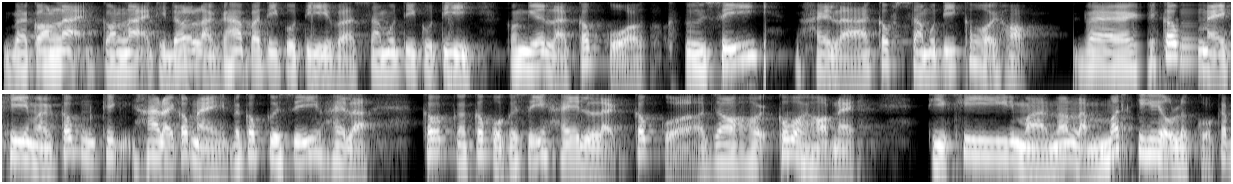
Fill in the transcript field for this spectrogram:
và còn lại còn lại thì đó là Gahapati Kuti và Samuti Kuti có nghĩa là cốc của cư sĩ hay là cốc Samuti cốc hội họp. Về cái cốc này khi mà cốc cái, hai loại cốc này là cốc cư sĩ hay là cốc cốc của cư sĩ hay là cốc của do hội cốc hội họp này thì khi mà nó làm mất cái hiệu lực của các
